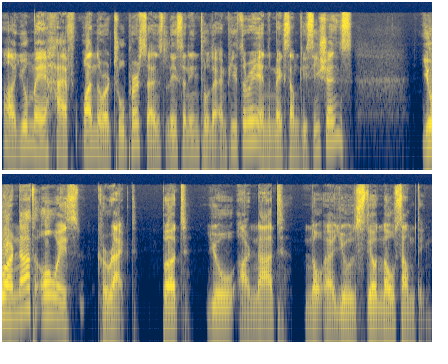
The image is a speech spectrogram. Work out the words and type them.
Uh, you may have one or two persons listening to the MP3 and make some decisions. You are not always correct, but you are not know, uh, you still know something.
